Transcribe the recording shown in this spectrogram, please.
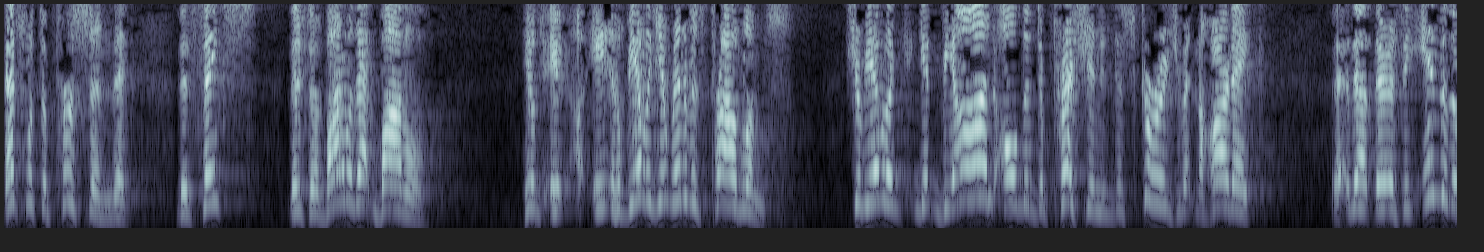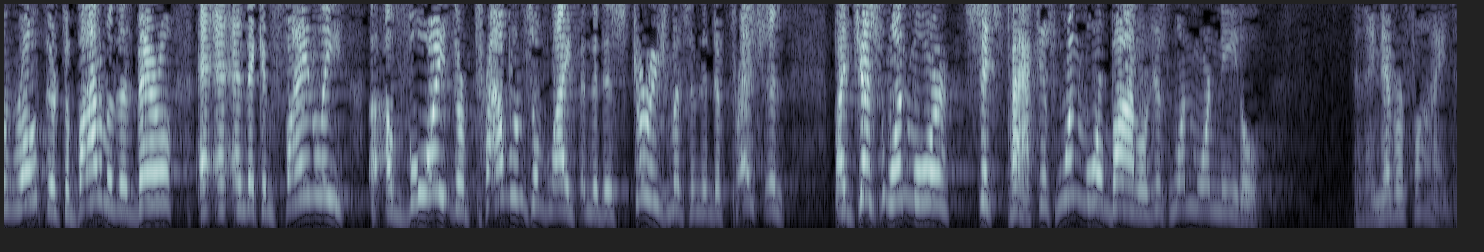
That's what the person that, that thinks that at the bottom of that bottle, he'll, he'll be able to get rid of his problems. She'll be able to get beyond all the depression and discouragement and heartache. They're at the end of the rope, they're at the bottom of the barrel, and they can finally uh, avoid their problems of life and the discouragements and the depression by just one more six pack, just one more bottle, just one more needle. And they never find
